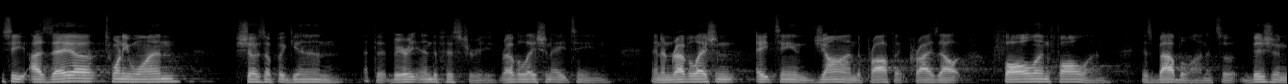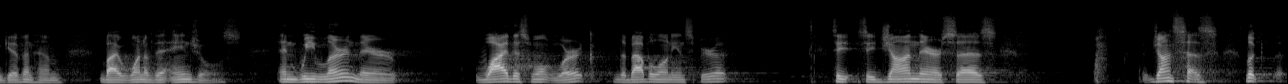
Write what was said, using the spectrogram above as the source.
You see, Isaiah 21 shows up again at the very end of history, Revelation 18. And in Revelation 18, John, the prophet, cries out, Fallen, fallen is Babylon. It's a vision given him by one of the angels. And we learn there why this won't work, the Babylonian spirit. See, see, John there says, John says, look,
